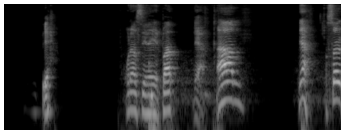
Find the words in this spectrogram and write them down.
Yeah. what else do you need? But yeah, um, yeah. So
